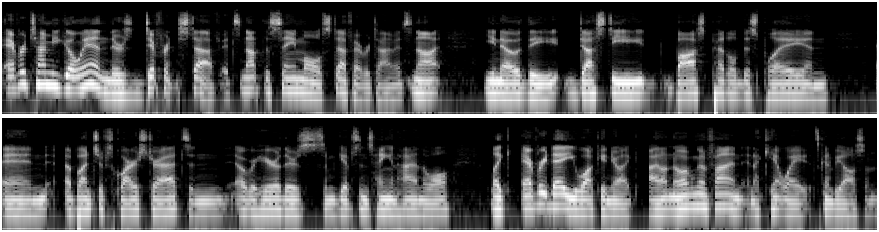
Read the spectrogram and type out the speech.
Every time you go in, there's different stuff. It's not the same old stuff every time. It's not, you know, the dusty Boss pedal display and and a bunch of Squier Strats and over here there's some Gibsons hanging high on the wall. Like every day you walk in, you're like, I don't know what I'm going to find, and I can't wait. It's going to be awesome.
